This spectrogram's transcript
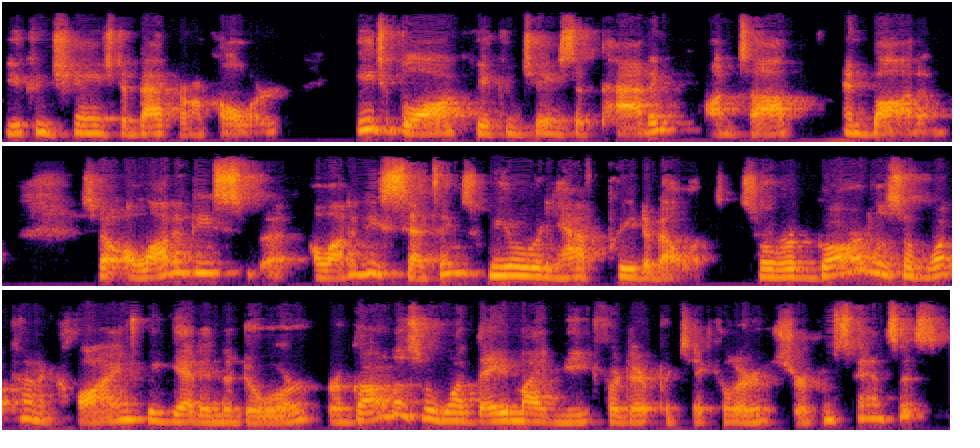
you can change the background color. Each block, you can change the padding on top and bottom. So a lot of these, a lot of these settings we already have pre-developed. So regardless of what kind of clients we get in the door, regardless of what they might need for their particular circumstances,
